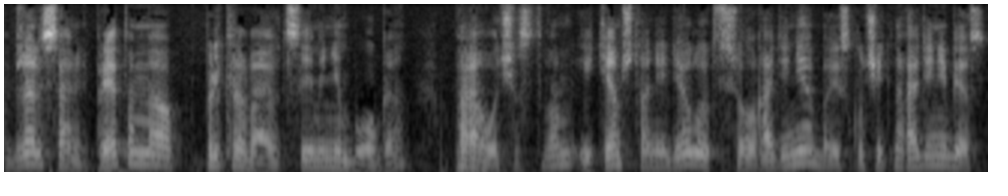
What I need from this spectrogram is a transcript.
Побежали сами. При этом э, прикрываются именем Бога, пророчеством и тем, что они делают все ради неба, исключительно ради небес.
